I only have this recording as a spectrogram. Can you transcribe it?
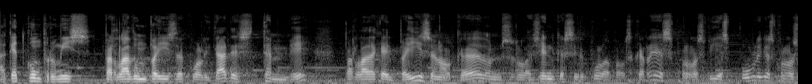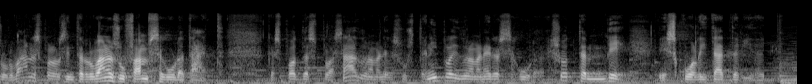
aquest compromís. Parlar d'un país de qualitat és també parlar d'aquell país en el que doncs, la gent que circula pels carrers, per les vies públiques, per les urbanes, per les interurbanes, ho fa amb seguretat, que es pot desplaçar d'una manera sostenible i d'una manera segura. Això també és qualitat de vida.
